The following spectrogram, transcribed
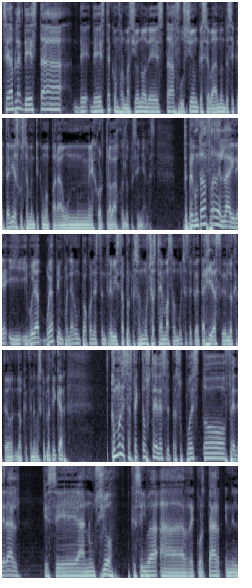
se habla de esta, de, esta conformación o de esta fusión que se va dando entre secretarías justamente como para un mejor trabajo, es lo que señalas. Te preguntaba fuera del aire y, voy a voy a pimponear un poco en esta entrevista porque son muchos temas, son muchas secretarías, es lo que, lo que tenemos que platicar. ¿Cómo les afecta a ustedes el presupuesto federal que se anunció que se iba a recortar en, el,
